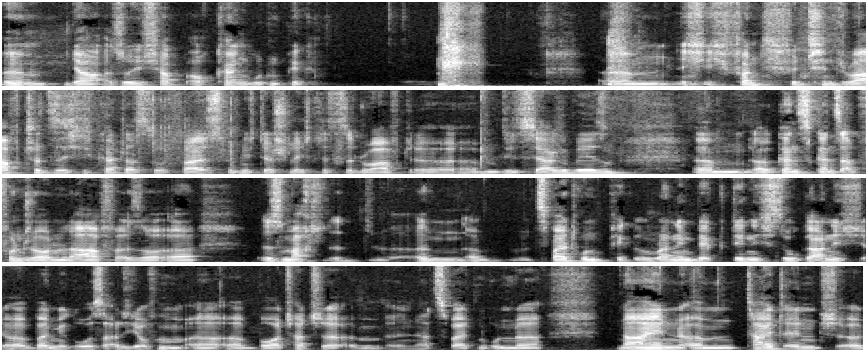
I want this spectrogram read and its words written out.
Ähm, ja, also ich habe auch keinen guten Pick. ähm, ich ich, ich finde den Draft tatsächlich katastrophal. Es ist für mich der schlechteste Draft äh, ähm, dieses Jahr gewesen. Ähm, äh, ganz, ganz ab von Jordan Love. Also äh, es macht äh, ähm, äh, Zweitrunden-Pick, Running Back, den ich so gar nicht äh, bei mir großartig auf dem äh, Board hatte ähm, in der zweiten Runde. Nein, ähm, Tight End, äh,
